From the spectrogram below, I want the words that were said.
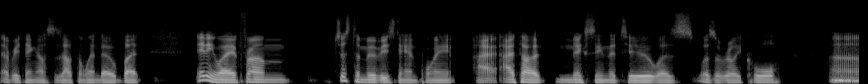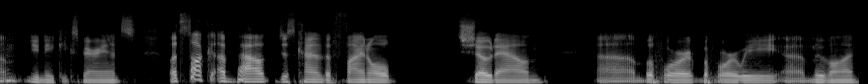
everything else is out the window. But anyway, from just a movie standpoint, I, I thought mixing the two was was a really cool, um, unique experience. Let's talk about just kind of the final showdown um, before before we uh, move on.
